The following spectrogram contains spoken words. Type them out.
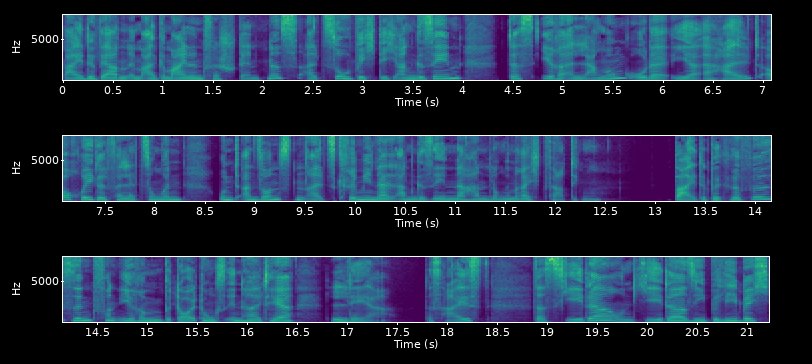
Beide werden im allgemeinen Verständnis als so wichtig angesehen, dass ihre Erlangung oder ihr Erhalt auch Regelverletzungen und ansonsten als kriminell angesehene Handlungen rechtfertigen. Beide Begriffe sind von ihrem Bedeutungsinhalt her leer. Das heißt, dass jeder und jeder sie beliebig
